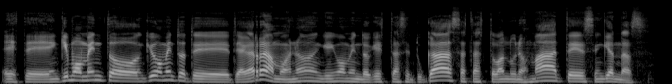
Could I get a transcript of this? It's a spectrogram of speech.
Este, ¿En qué momento, en qué momento te, te agarramos, no? ¿En qué momento que estás en tu casa? ¿Estás tomando unos mates? ¿En qué andas?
